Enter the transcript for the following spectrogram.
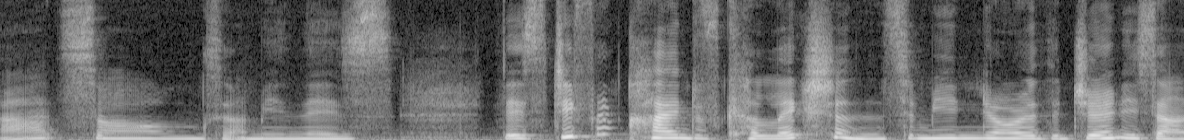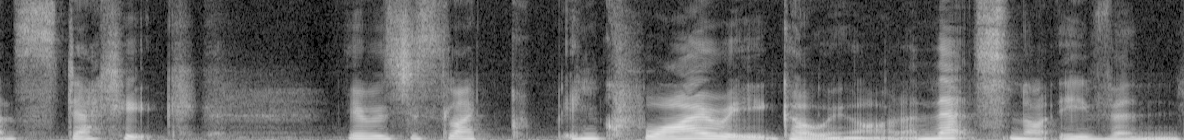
art songs. I mean, there's there's different kind of collections. I mean, you know, the journeys aren't static. There was just like inquiry going on, and that's not even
